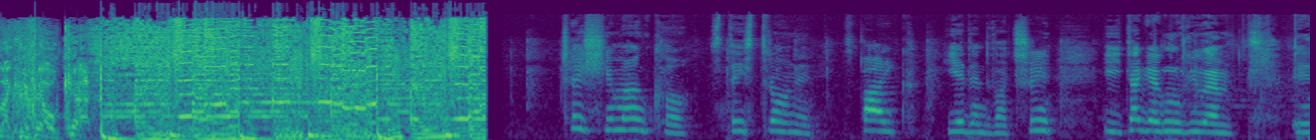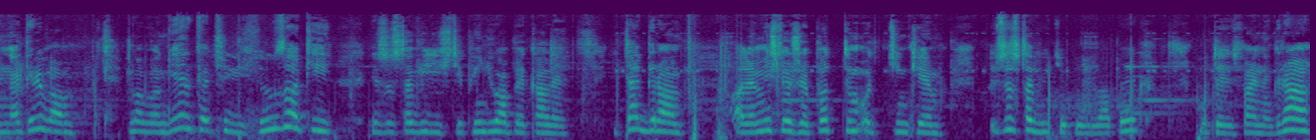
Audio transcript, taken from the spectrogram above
like a Hellcat. Cześć siemanko, z tej strony Spike 123 i tak jak mówiłem y, nagrywam nową gierkę, czyli Śluzaki zostawiliście 5 łapek, ale i tak gram, ale myślę, że pod tym odcinkiem zostawicie 5 łapek, bo to jest fajna gra.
